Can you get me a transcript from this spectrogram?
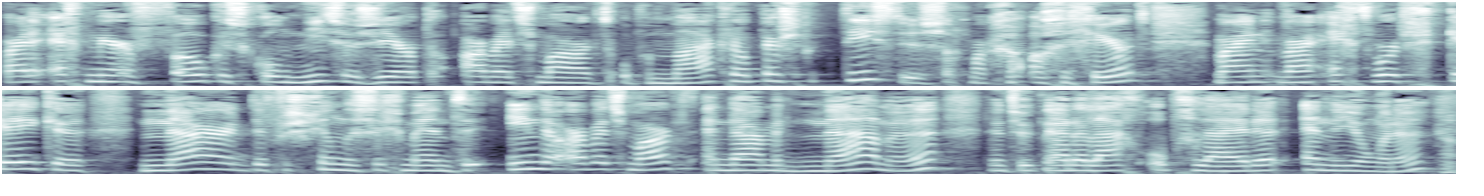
Waar er echt meer focus komt, niet zozeer op de arbeidsmarkt op een macro-perspectief, dus zeg maar geaggregeerd, waar, waar echt wordt gekeken naar de verschillende segmenten in de arbeidsmarkt en daar met name natuurlijk naar de laag opgeleide en de jongeren. Ja.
